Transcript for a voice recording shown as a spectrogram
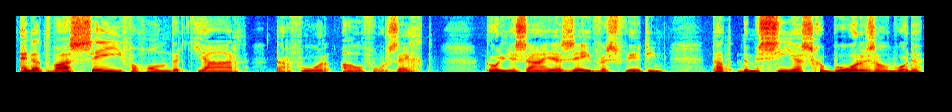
En dat was 700 jaar daarvoor al voorzegd door Jesaja 7 vers 14, dat de Messias geboren zal worden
